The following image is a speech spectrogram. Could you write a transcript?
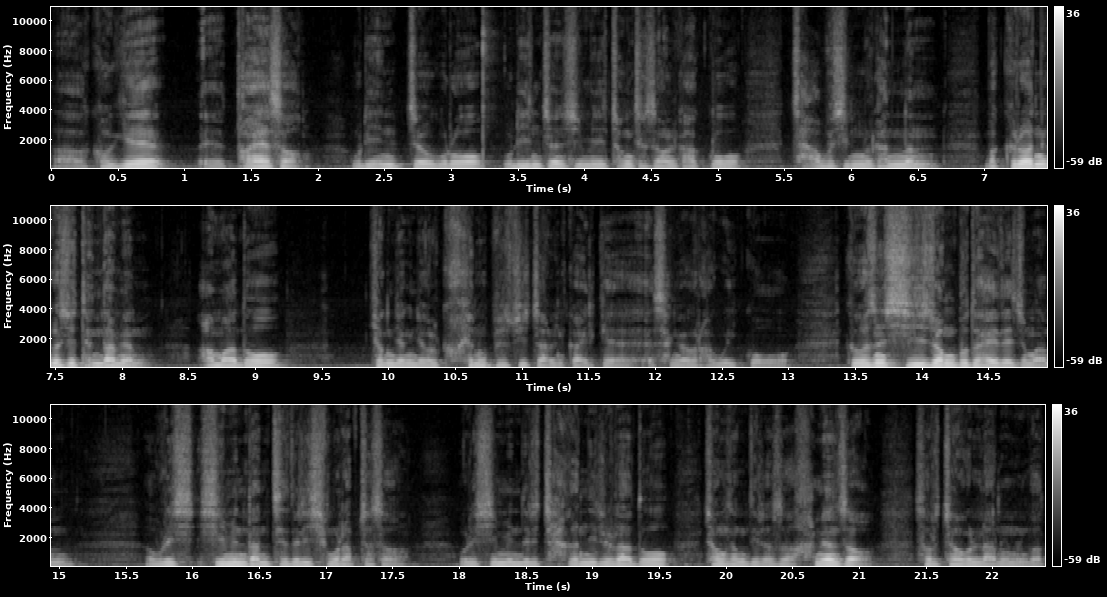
어, 거기에 에, 더해서 우리 인적으로 우리 인천 시민이 정체성을 갖고 자부심을 갖는 막 그런 것이 된다면 아마도 경쟁력을 크게 높일 수 있지 않을까 이렇게 생각을 하고 있고 그것은 시 정부도 해야 되지만 우리 시- 시민 단체들이 힘을 합쳐서 우리 시민들이 작은 일이라도 정성 들여서 하면서 서로 정을 나누는 것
